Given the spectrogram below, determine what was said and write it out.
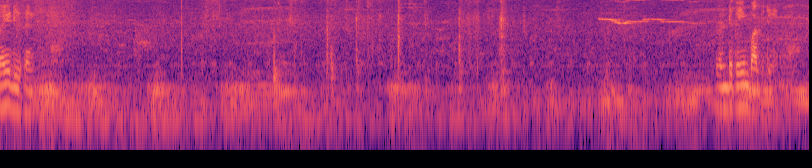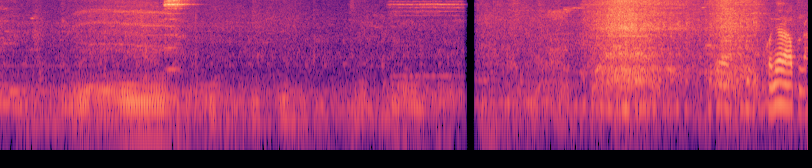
கை டிசைன் ரெண்டு கையும் பார்த்துட்டீங்க. கொஞ்ச நேரம் ஆஃப் பண்ண.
